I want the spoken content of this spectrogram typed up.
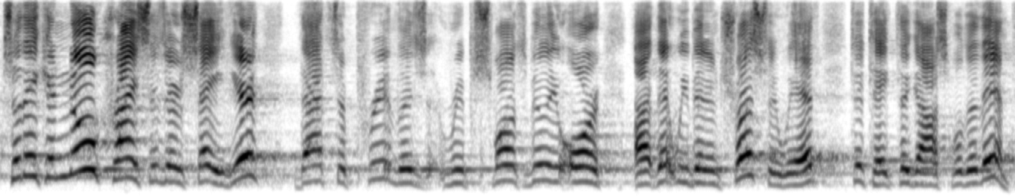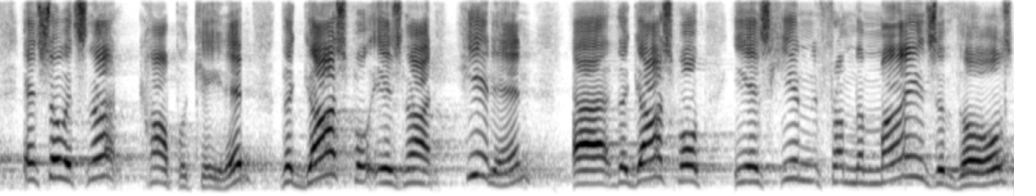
so they can know Christ as their Savior. That's a privilege, responsibility, or uh, that we've been entrusted with to take the gospel to them. And so it's not complicated. The gospel is not hidden uh, the gospel is hidden from the minds of those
